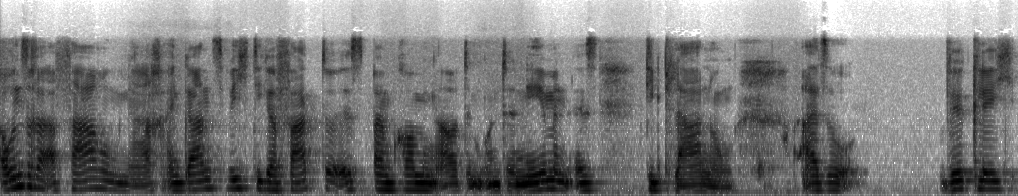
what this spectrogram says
unserer Erfahrung nach ein ganz wichtiger Faktor ist beim Coming Out im Unternehmen, ist die Planung. Also wirklich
